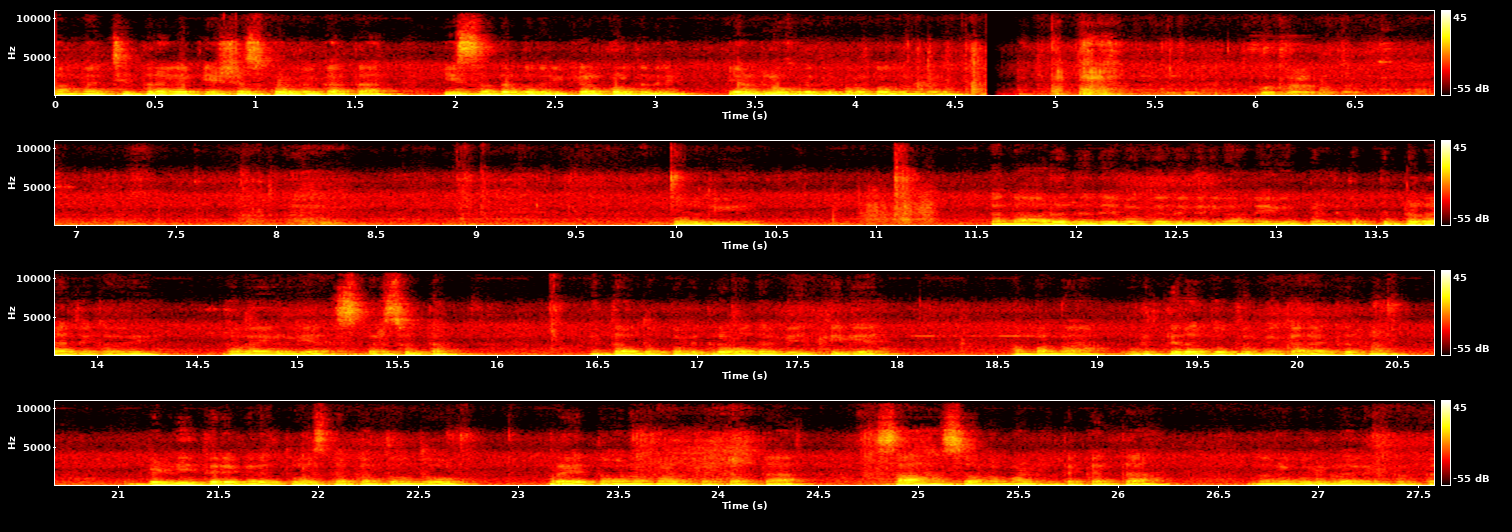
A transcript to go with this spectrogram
ನಮ್ಮ ಚಿತ್ರರಂಗಕ್ಕೆ ಯಶಸ್ಸು ಕೊಡ್ಬೇಕಂತ ಈ ಸಂದರ್ಭದಲ್ಲಿ ಕೇಳ್ಕೊಳ್ತಿದ್ರಿ ಎಲ್ಲರೂ ಹೊರತು ವಂದನೆಗಳು. ಮೊದಲಿಗೆ ನನ್ನ ಆರೋಗ್ಯ ದೇವ ಗದಗಿರಿ ಪಂಡಿತ ಪುಟ್ಟರಾಜ ಕವಿ ಗವಾಯಿಗಳಿಗೆ ಸ್ಮರಿಸುತ್ತಾ ಇಂಥ ಒಂದು ಪವಿತ್ರವಾದ ವೇದಿಕೆಗೆ ನಮ್ಮನ್ನ ವೃತ್ತಿ ರಂಗಭೂಮಿ ಕಲಾವಿದರನ್ನ ಬೆಳ್ಳಿ ತೆರೆ ಮೇಲೆ ತೋರಿಸ್ತಕ್ಕಂಥ ಒಂದು ಪ್ರಯತ್ನವನ್ನು ಮಾಡ್ತಕ್ಕಂಥ ಸಾಹಸವನ್ನು ಮಾಡಿರ್ತಕ್ಕಂಥ ನನ್ನ ಗುರುಗಳಾಗಿರ್ತಕ್ಕಂಥ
